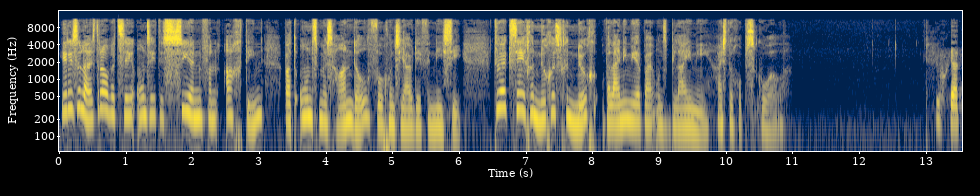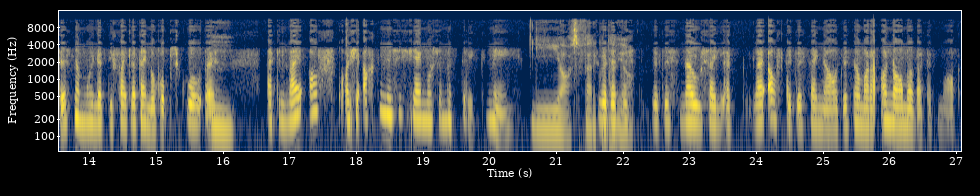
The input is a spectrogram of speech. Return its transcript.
Hier is 'n luisteraar wat sê ons het 'n seun van 18 wat ons mishandel volgens jou definisie. Toe ek sê genoeg is genoeg, wil hy nie meer by ons bly nie. Hy's nog op skool. Ja, dit is nou moeilik die feit dat hy nog op skool is. Hmm. Ek lei af as jy 18 is, is jy mos 'n matriek, nê? Nee. Ja, sover ek so, dit ja. Is, dit is nou sy ek lei af dit is sy nou, dit is nou maar 'n aanname wat ek maak.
